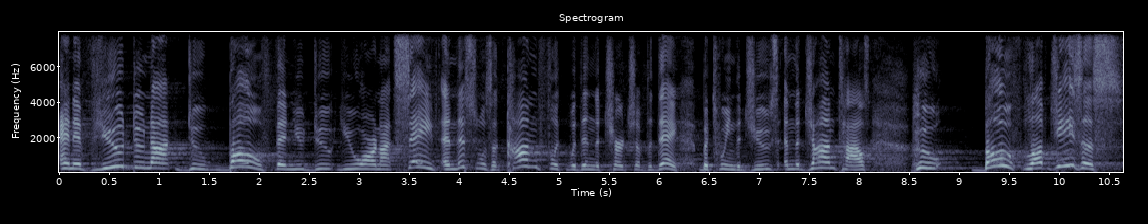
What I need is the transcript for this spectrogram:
And if you do not do both, then you do you are not saved. And this was a conflict within the church of the day between the Jews and the Gentiles who both loved Jesus.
